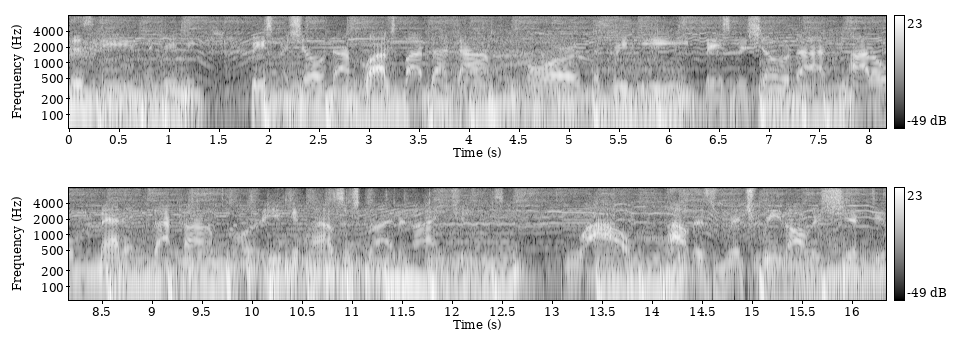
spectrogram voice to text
visiting the Creepy Basement Show.blogspot.com or the Creepy Basement Show.podomatic.com or you can now subscribe in iTunes. Wow, how does Rich read all this shit, dude?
